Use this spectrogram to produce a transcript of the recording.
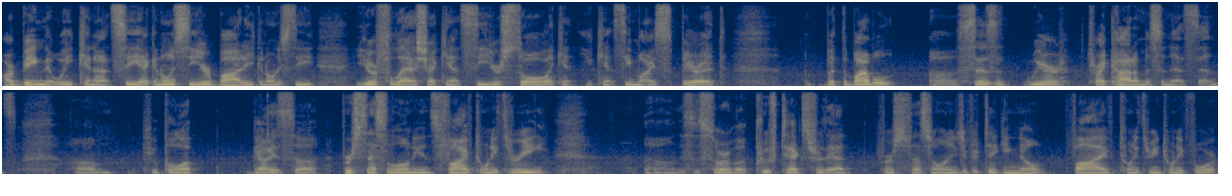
our being that we cannot see. I can only see your body, you can only see your flesh, I can't see your soul, I can't, you can't see my spirit. But the Bible uh, says that we are trichotomous in that sense. Um, if you pull up guys. Uh, 1 Thessalonians 5.23. Uh, this is sort of a proof text for that. First Thessalonians, if you're taking note. 5, 23 and 24.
